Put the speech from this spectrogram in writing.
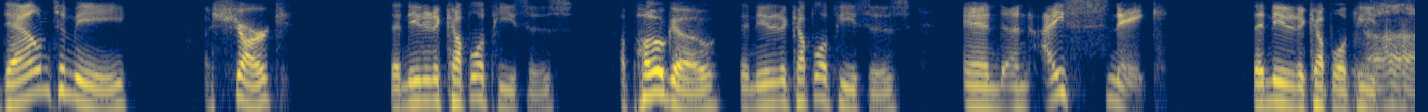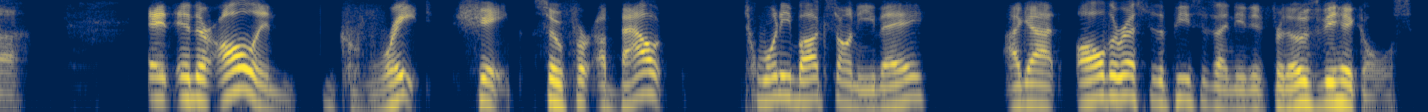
down to me a shark that needed a couple of pieces, a pogo that needed a couple of pieces, and an ice snake that needed a couple of pieces. Uh. And, and they're all in great shape. So for about 20 bucks on eBay, I got all the rest of the pieces I needed for those vehicles.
